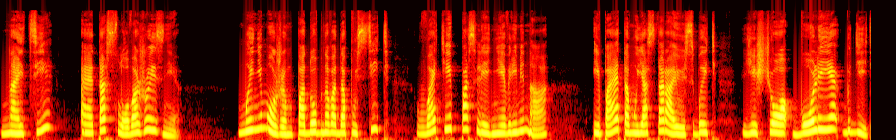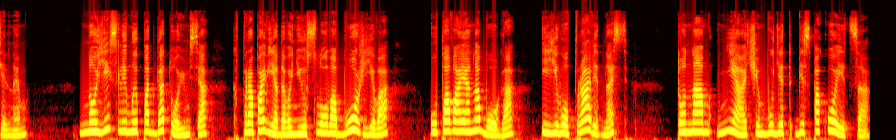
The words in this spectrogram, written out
найти это слово жизни. Мы не можем подобного допустить в эти последние времена, и поэтому я стараюсь быть еще более бдительным. Но если мы подготовимся к проповедованию Слова Божьего, уповая на Бога и Его праведность, то нам не о чем будет беспокоиться.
